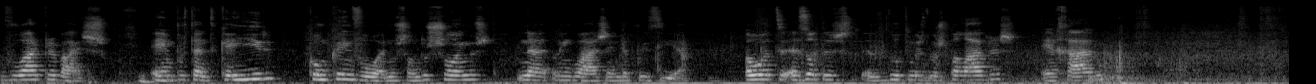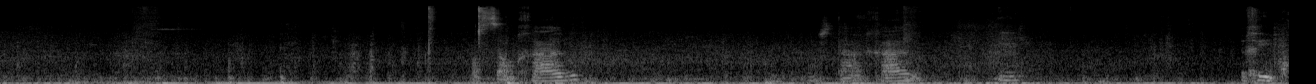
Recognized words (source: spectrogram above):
voar para baixo. É importante cair como quem voa no chão dos sonhos, na linguagem da poesia. Outra, as outras, as últimas duas palavras é raro são raro, está raro e rico.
